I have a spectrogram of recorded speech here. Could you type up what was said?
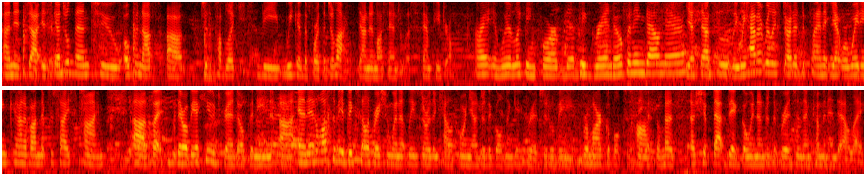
And it uh, is scheduled then to open up uh, to the public the week of the 4th of July down in Los Angeles, San Pedro. All right, and we're looking for the big grand opening down there? Yes, absolutely. We haven't really started to plan it yet. We're waiting kind of on the precise time. Uh, but there will be a huge grand opening. Uh, and it'll also be a big celebration when it leaves Northern California under the Golden Gate Bridge. It'll be remarkable to see Awesome. a, a, a ship that big going under the bridge and then coming into LA.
